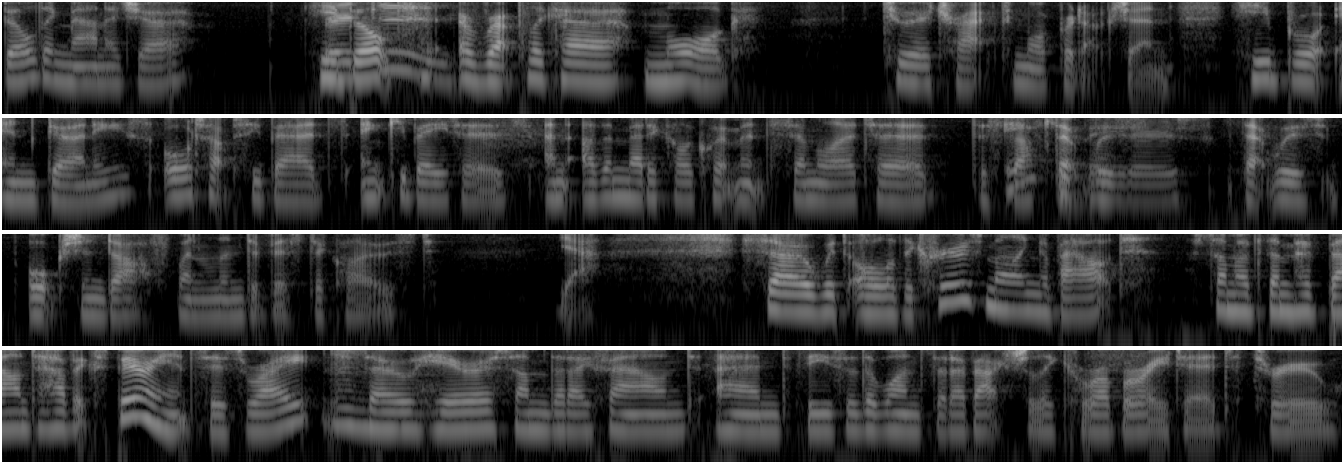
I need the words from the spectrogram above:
building manager, he built a replica morgue to attract more production. He brought in gurneys, autopsy beds, incubators, and other medical equipment similar to the stuff that was that was auctioned off when Linda Vista closed. Yeah. So with all of the crews milling about, some of them have bound to have experiences, right? So here are some that I found, and these are the ones that I've actually corroborated through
